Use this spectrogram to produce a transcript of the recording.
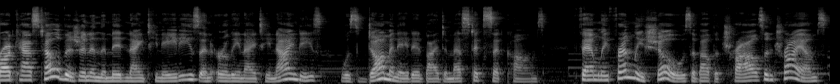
Broadcast television in the mid 1980s and early 1990s was dominated by domestic sitcoms, family friendly shows about the trials and triumphs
